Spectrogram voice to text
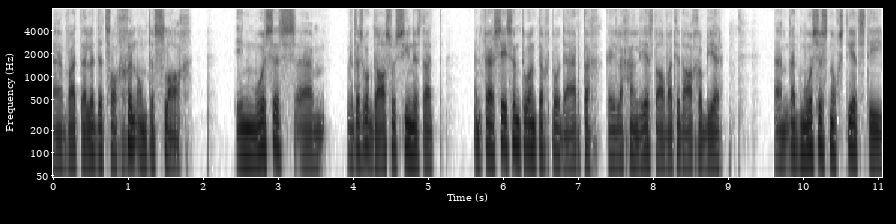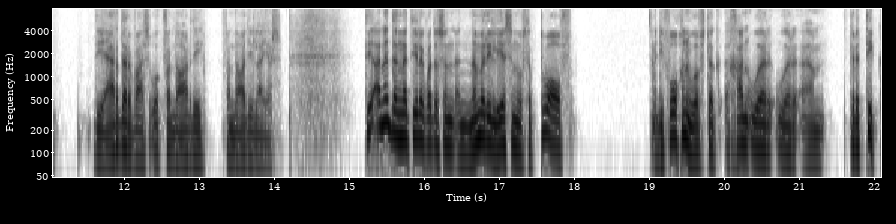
uh, wat hulle dit sal gun om te slaag. En Moses ehm um, wat ons ook daarso sien is dat in vers 26 tot 30 kan jy gaan lees daar wat het daar gebeur. Ehm um, dat Moses nog steeds die die herder was ook van daardie van daardie leiers. Die ander ding natuurlik wat ons in, in Numeri lees in hoofstuk 12 die volgende hoofstuk gaan oor oor ehm um, kritiek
